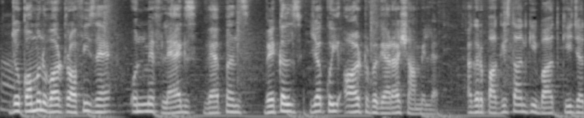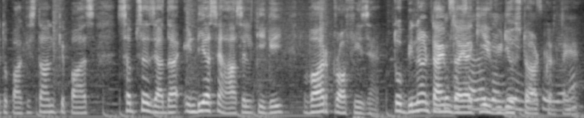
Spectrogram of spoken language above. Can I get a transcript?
हाँ। जो कॉमन वार ट्रॉफीज़ हैं उनमें फ्लैग्स वेपन्स व्हीकल्स या कोई आर्ट वगैरह शामिल है। अगर पाकिस्तान की बात की जाए तो पाकिस्तान के पास सबसे ज़्यादा इंडिया से हासिल की गई वार ट्रॉफीज़ हैं। तो बिना टाइम ज़ाया किए वीडियो स्टार्ट करते हैं।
